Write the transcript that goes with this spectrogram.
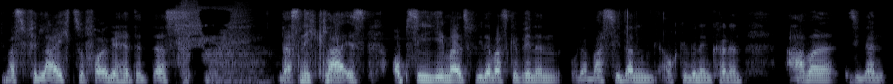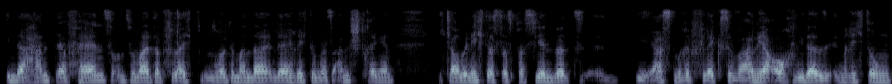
Was vielleicht zur Folge hätte, dass das nicht klar ist, ob sie jemals wieder was gewinnen oder was sie dann auch gewinnen können. Aber sie werden in der Hand der Fans und so weiter. Vielleicht sollte man da in der Richtung was anstrengen. Ich glaube nicht, dass das passieren wird. Die ersten Reflexe waren ja auch wieder in Richtung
